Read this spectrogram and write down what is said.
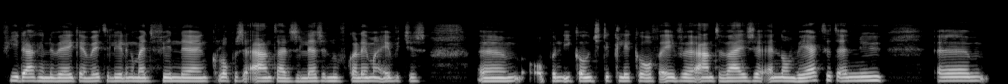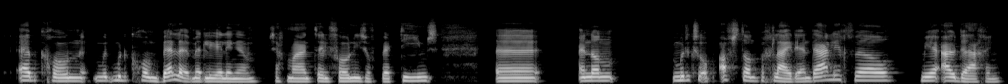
vier dagen in de week en weten leerlingen mij te vinden en kloppen ze aan tijdens de les. En hoef ik alleen maar eventjes um, op een icoontje te klikken of even aan te wijzen en dan werkt het. En nu um, heb ik gewoon, moet, moet ik gewoon bellen met leerlingen, zeg maar telefonisch of per Teams. Uh, en dan moet ik ze op afstand begeleiden. En daar ligt wel meer uitdaging.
